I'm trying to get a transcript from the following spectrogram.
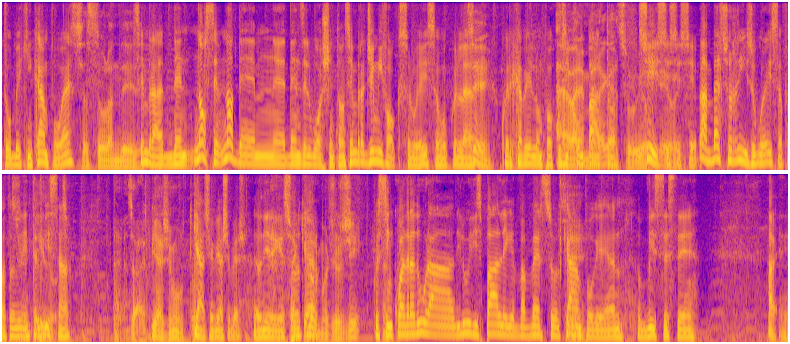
te lo becchi in campo, eh? Sto olandese. Sembra Den- no, se- no Den- Denzel Washington, sembra Jamie Foxx lui, hai visto con quel, Sì. quel capello un po' così Eh, un bel compatto. ragazzo lui, sì, sì, sì, sì. Ah, un bel sorriso pure, visto, ha fatto un'intervista. Eh, insomma, piace molto. Piace, piace, piace. Devo dire che soprattutto questa inquadratura di lui di spalle che va verso il campo che eh, ho viste ste Vabbè,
